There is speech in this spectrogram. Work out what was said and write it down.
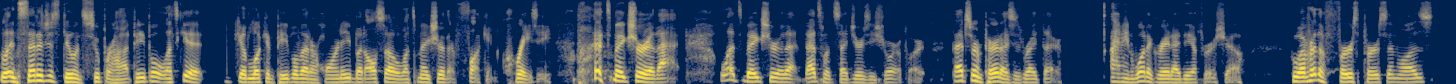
Instead of just doing super hot people, let's get good looking people that are horny, but also let's make sure they're fucking crazy. let's make sure of that. Let's make sure of that. That's what set Jersey Shore apart. Bachelor in Paradise is right there. I mean, what a great idea for a show. Whoever the first person was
